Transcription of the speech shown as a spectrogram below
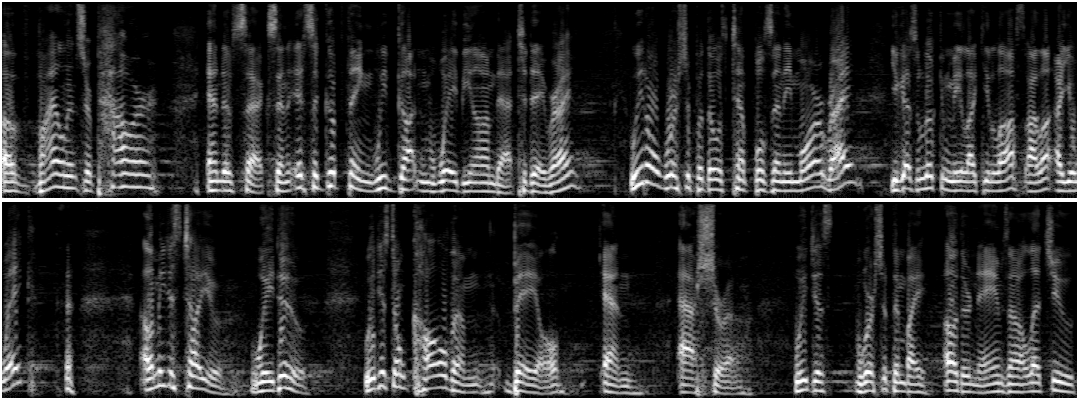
of violence or power and of sex. And it's a good thing we've gotten way beyond that today, right? We don't worship at those temples anymore, right? You guys are looking at me like you lost. Are you awake? Let me just tell you, we do. We just don't call them Baal and Asherah. We just worship them by other names, and I'll let you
